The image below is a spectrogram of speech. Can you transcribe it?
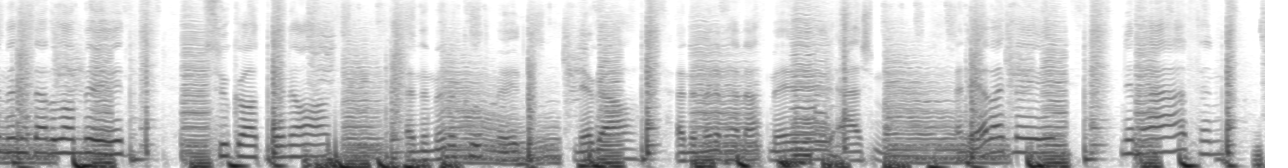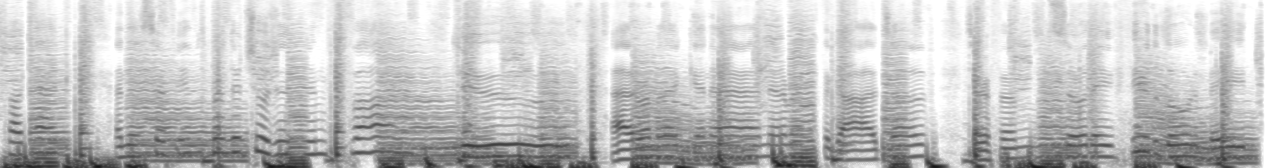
the men of Babylon made. Succoth Benoth, and the men of Cuth made. Nergal, and the men of Hamath made. Ashima, and the Avites made. Nibhaz and Tartak, and the Sepharvites burned their children in fire. To Adrammelech and The gods of Sepharvaim. So they feared the Lord and made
